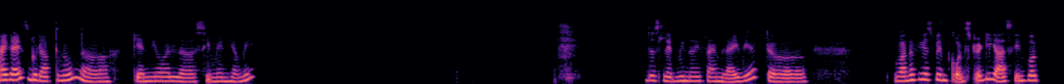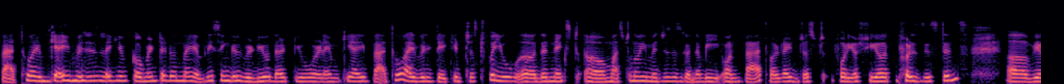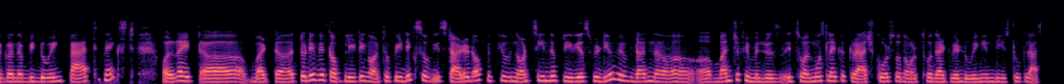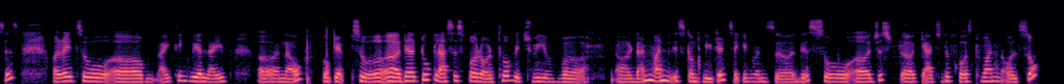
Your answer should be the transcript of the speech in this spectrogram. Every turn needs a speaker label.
Speaker 1: Hi guys, good afternoon. Uh, can you all uh, see me and hear me? Just let me know if I'm live yet. Uh, one of you has been constantly asking for patho MKI images, like you've commented on my every single video that you want MKI patho. I will take it just for you. Uh, the next uh, Must Know images is gonna be on path, alright, just for your sheer persistence. Uh, we are gonna be doing path next, alright. Uh, but uh, today we're completing orthopedics. So we started off, if you've not seen the previous video, we've done uh, a bunch of images. It's almost like a crash course on ortho that we're doing in these two classes all right so um, i think we are live uh, now. Okay so uh, there are two classes for ortho which we've uh, uh, done. One is completed second one's uh, this. So uh, just uh, catch the first one also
